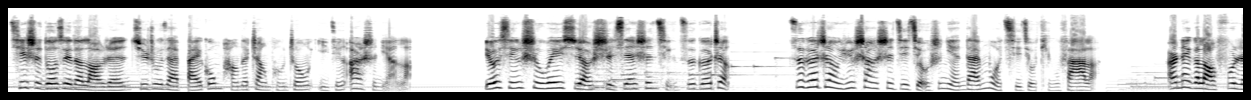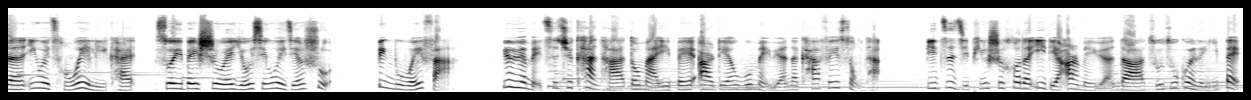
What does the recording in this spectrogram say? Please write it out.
七十多岁的老人居住在白宫旁的帐篷中已经二十年了。游行示威需要事先申请资格证，资格证于上世纪九十年代末期就停发了。而那个老妇人因为从未离开，所以被视为游行未结束，并不违法。月月每次去看她，都买一杯二点五美元的咖啡送她，比自己平时喝的一点二美元的足足贵了一倍。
